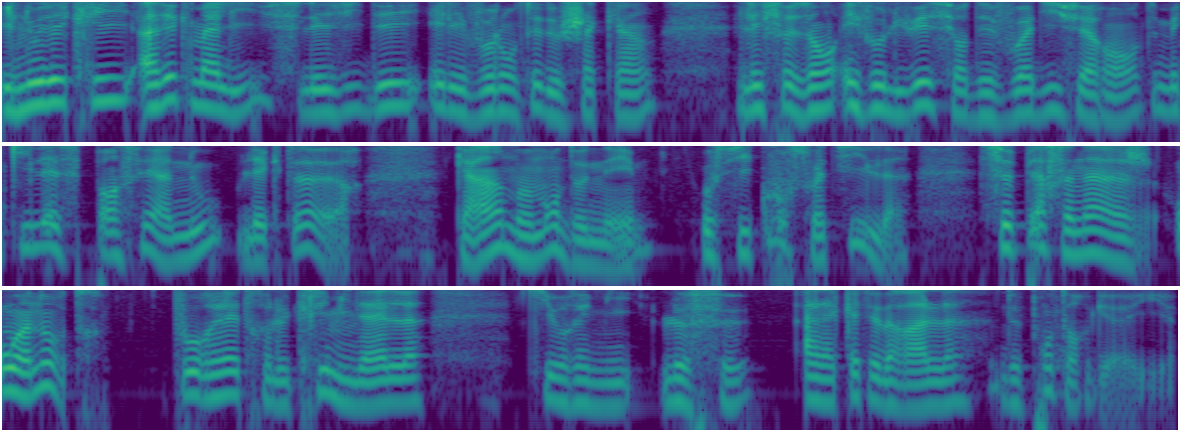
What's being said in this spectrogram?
Il nous décrit avec malice les idées et les volontés de chacun, les faisant évoluer sur des voies différentes, mais qui laissent penser à nous, lecteurs, qu'à un moment donné, aussi court soit-il, ce personnage ou un autre pourrait être le criminel qui aurait mis le feu à la cathédrale de Pont-Orgueil.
